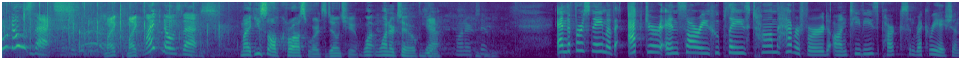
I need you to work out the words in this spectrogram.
Who knows that? Mike, Mike. Mike knows that. Mike, you solve crosswords, don't you? One, one or two. Yeah. One or two. And the first name of actor Ansari who plays Tom Haverford on TV's Parks and Recreation.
